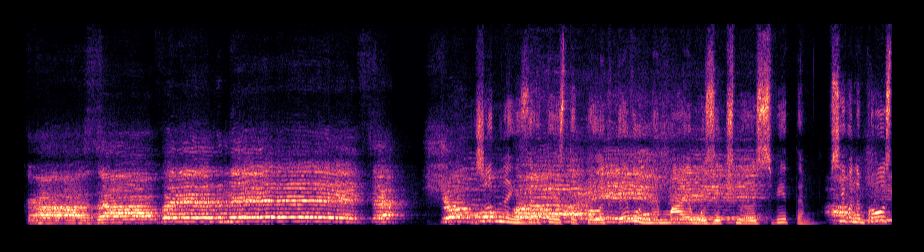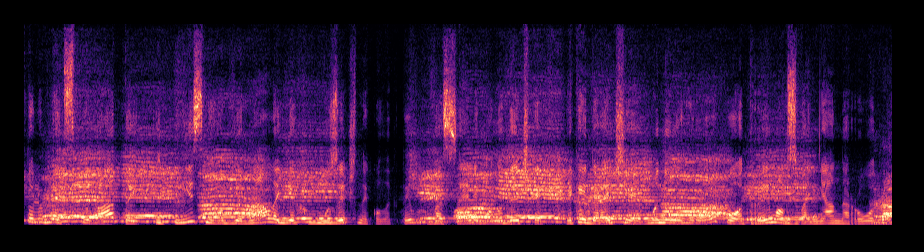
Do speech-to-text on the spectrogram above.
казав вернеться, Жодна із артисток колективу не має музичної освіти. Всі вони просто люблять співати, і пісня об'єднала їх в музичний колектив Веселі молодички, який, до речі, минулого року отримав звання народного.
